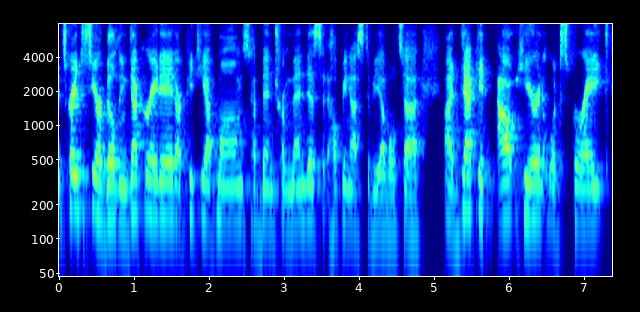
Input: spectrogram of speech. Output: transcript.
It's great to see our building decorated. Our PTF moms have been tremendous at helping us to be able to uh, deck it out here, and it looks great.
